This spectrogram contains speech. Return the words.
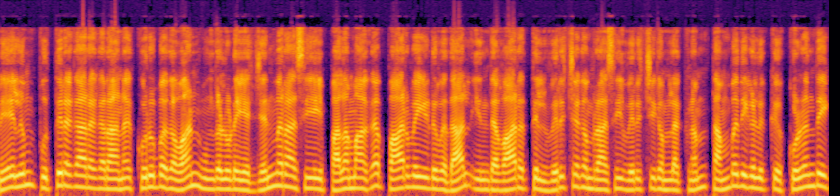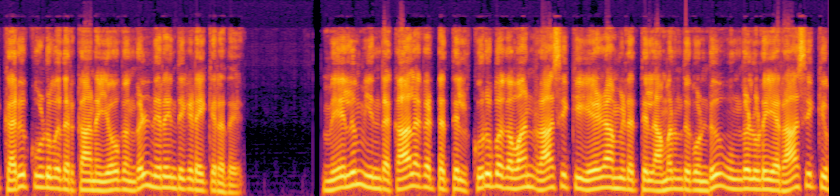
மேலும் புத்திரகாரகரான குருபகவான் உங்களுடைய ஜென்மராசியை பலமாக பார்வையிடுவதால் இந்த வாரத்தில் விருச்சகம் ராசி விருச்சிகம் லக்னம் தம்பதிகளுக்கு குழந்தை கரு கூடுவதற்கான யோகங்கள் நிறைந்து கிடைக்கிறது. மேலும் இந்த காலகட்டத்தில் குருபகவான் ராசிக்கு ஏழாம் இடத்தில் அமர்ந்து கொண்டு உங்களுடைய ராசிக்கு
